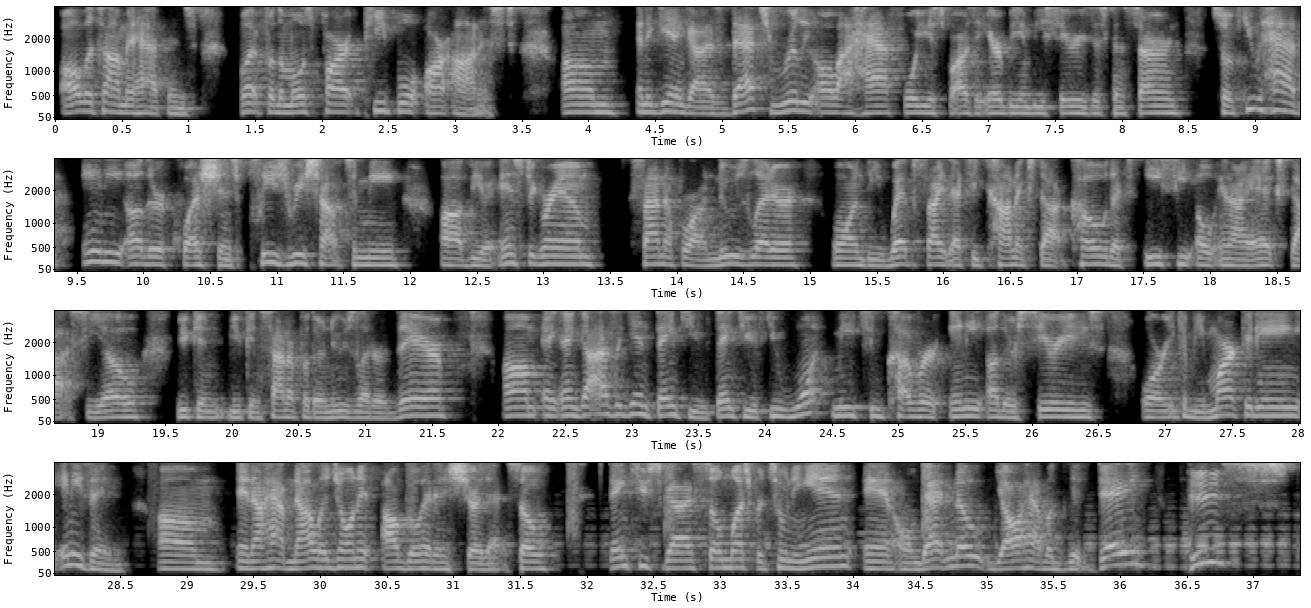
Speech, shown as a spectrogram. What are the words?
all the time it happens but for the most part people are honest. Um, and again guys that's really all i have for you as far as the airbnb series is concerned. So if you have any other questions please reach out to me uh, via instagram sign up for our newsletter on the website. That's econix.co that's e-c-o-n-i-x.co you can you can sign up for their newsletter there. Um, and, and, guys again thank you. Thank you. If you want me to cover any other series or it could be marketing anything um, and i have knowledge on it i'll go ahead and share that. So thank you guys so much for tuning in. And on that note y'all have a good day. Peace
